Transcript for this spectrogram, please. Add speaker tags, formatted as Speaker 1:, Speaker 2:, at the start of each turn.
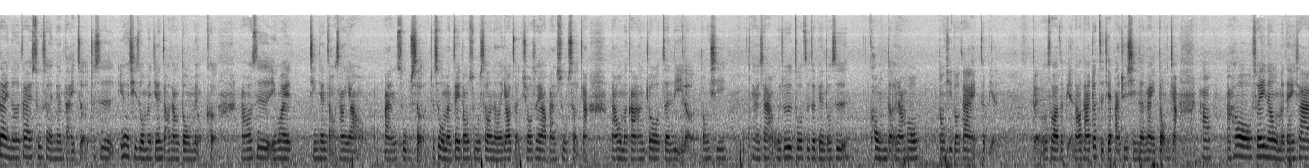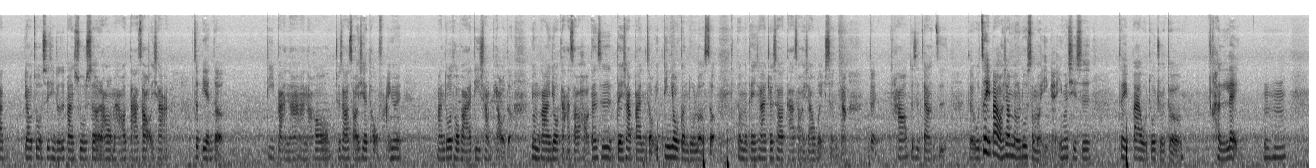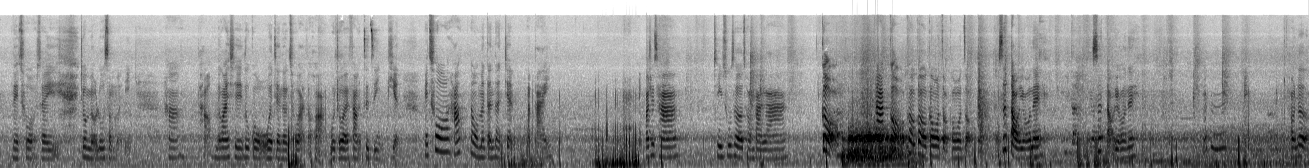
Speaker 1: 在呢在宿舍里面待着，就是因为其实我们今天早上都没有课，然后是因为今天早上要搬宿舍，就是我们这栋宿舍呢要整修，所以要搬宿舍这样。然后我们刚刚就整理了东西，看一下，我就是桌子这边都是空的，然后东西都在这边。对，我说到这边，然后大家就直接搬去新的那一栋这样。好，然后所以呢，我们等一下。要做的事情就是搬宿舍，然后我们还要打扫一下这边的地板啊，然后就是要扫一些头发，因为蛮多头发在地上飘的。因为我们刚刚就打扫好，但是等一下搬走一定又更多垃圾，所以我们等一下就是要打扫一下卫生，这样。对，好，就是这样子。对我这一拜好像没有录什么影诶，因为其实这一拜我都觉得很累，嗯哼，没错，所以就没有录什么影，哈。好，没关系。如果我剪得出来的话，我就会放这支影片。没错，好，那我们等等见，拜拜。我要去擦新宿舍的床板啦。Go，大家 Go，Go，Go，跟我走，跟我走。是导游呢？是导游呢？嗯哼好热。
